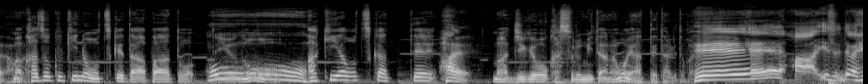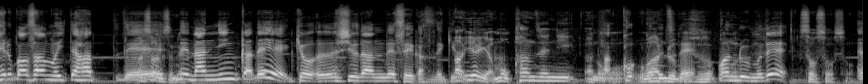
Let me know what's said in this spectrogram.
いはい、まあ、家族機能をつけたアパートっていうのを空き家を使って、はい、まあ、事業化するみたいなのをやってたりとか。へえ、あいいですね。だからヘルパーさんもいてはってそうですね。で何人かで今日集団で生活できる。あいやいやもう完全にあのワンルームワンルームで？そうそうそう。で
